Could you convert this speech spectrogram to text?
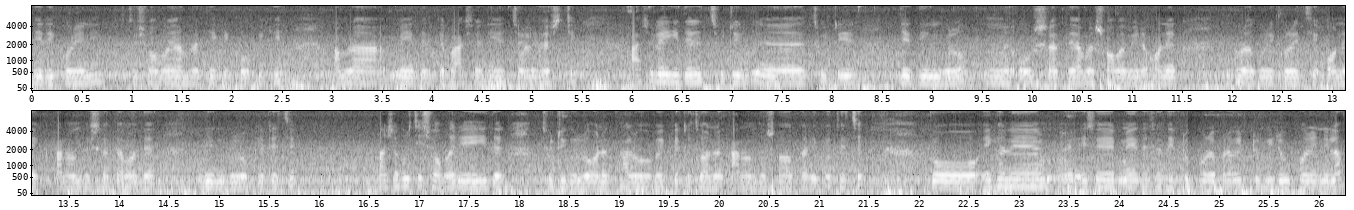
দেরি করিনি। কিছু সময় আমরা থেকে কফি খেয়ে আমরা মেয়েদেরকে বাসায় নিয়ে চলে আসছি। আসলে ঈদের ছুটি ছুটির যে দিনগুলো ওর সাথে আমরা সবাই মিলে অনেক ঘোরাঘুরি করেছি, অনেক আনন্দের সাথে আমাদের দিনগুলো কেটেছে। আশা করছি সবারই এই ঈদের ছুটিগুলো অনেক ভালোভাবে কেটেছে, অনেক আনন্দ সহকারে কেটেছে। তো এখানে এসে মেয়েদের সাথে একটু ঘোরাফেরা একটু ভিডিও করে নিলাম।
